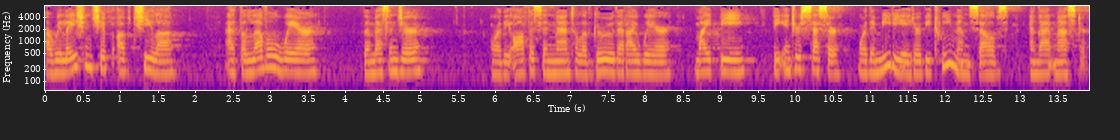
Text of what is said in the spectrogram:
a relationship of Chela at the level where the messenger or the office and mantle of guru that I wear might be the intercessor or the mediator between themselves and that master.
